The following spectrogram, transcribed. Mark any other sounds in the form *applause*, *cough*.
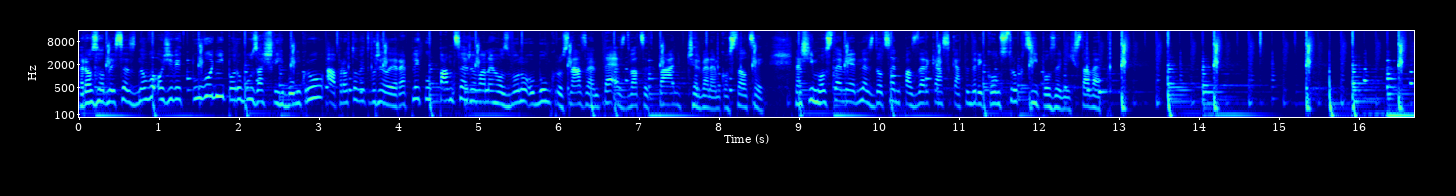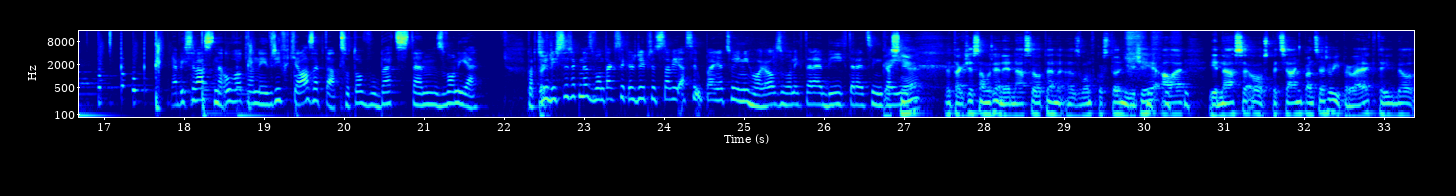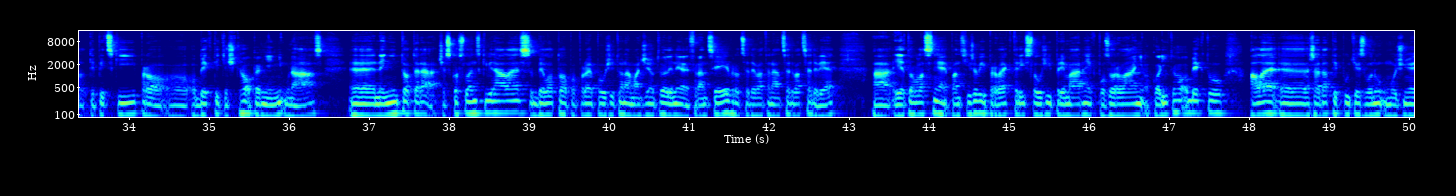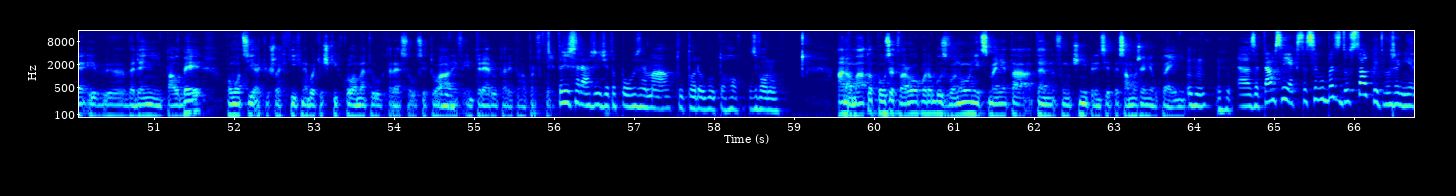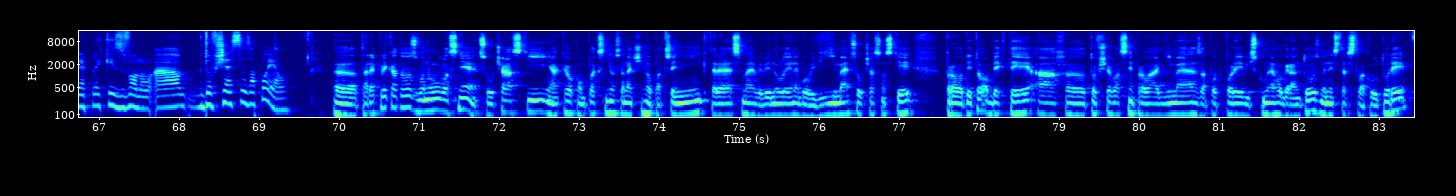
Rozhodli se znovu oživit původní podobu zašlých bunkrů a proto vytvořili repliku pancéřovaného zvonu u bunkru s názvem TS-20 Páň v Červeném kostelci. Naším hostem je dnes docent Pazderka z katedry konstrukcí pozemních staveb. Já bych se vás na úvod nejdřív chtěla zeptat, co to vůbec ten zvon je. Protože tak. když se řekne zvon, tak si každý představí asi úplně něco jiného, jo? Zvony, které bíjí, které cinkají. Jasně, takže samozřejmě nejedná se o ten zvon v kostelní věži, ale *laughs* jedná se o speciální pancéřový prvek, který byl typický pro objekty těžkého opevnění u nás. E, není to teda československý vynález, bylo to poprvé použito na Maginotové linie ve Francii v roce 1929 a je to vlastně pancířový prvek, který slouží primárně k pozorování okolí toho objektu, ale e, řada typů těch zvonů umožňuje i vedení palby pomocí ať už lehkých nebo těžkých kulometů, které jsou situovány hmm. v interiéru tady toho prvku. Takže se dá říct, že to pouze má tu podobu toho zvonu. Ano, má to pouze tvarovou podobu zvonu, nicméně ta, ten funkční princip je samozřejmě úplně jiný. Uh-huh. Zeptám se, jak jste se vůbec dostal k vytvoření repliky zvonu a kdo vše se zapojil? Eh, ta replika toho zvonu vlastně je součástí nějakého komplexního sanačního opatření, které jsme vyvinuli nebo vyvíjíme v současnosti pro tyto objekty a eh, to vše vlastně provádíme za podpory výzkumného grantu z Ministerstva kultury.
